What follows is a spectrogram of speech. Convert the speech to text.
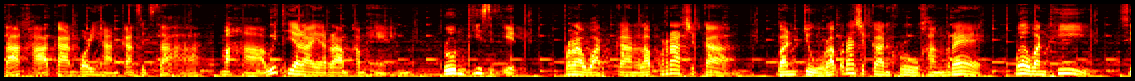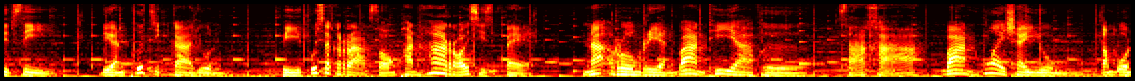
สาขาการบริหารการศึกษา มหาวิทยาลัยรามคำแหง รุ่นที่ 11 ประวัติการรับราชการ บรรจุรับราชการครูครั้งแรก เมื่อวันที่ 14 เดือนพฤศจิกายน ปีพุทธศักราช 2548 ณ โรงเรียนบ้านที่ยาเพอ สาขา บ้านห้วยชัยยุง ตำบล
